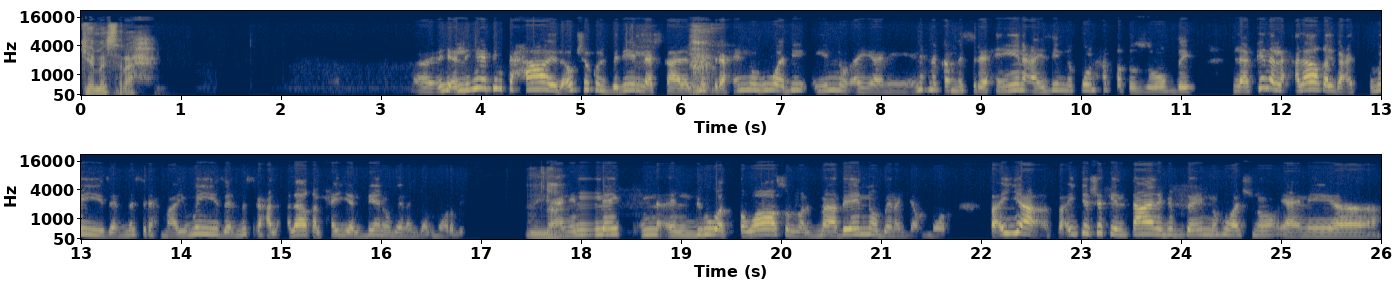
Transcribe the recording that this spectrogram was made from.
كمسرح؟ آه، اللي هي دي تحايل أو شكل بديل لأشكال المسرح. إنه هو دي إنه يعني نحن كمسرحيين عايزين نكون حتى في الظروف دي لكن العلاقة اللي قاعد تميز المسرح ما يميز المسرح العلاقة الحية اللي بينه وبين الجمهور دي. نعم. يعني اللي, اللي هو التواصل ما بيننا وبين الجمهور. فأي فأي شكل تاني بيبقى إنه هو شنو؟ يعني آه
